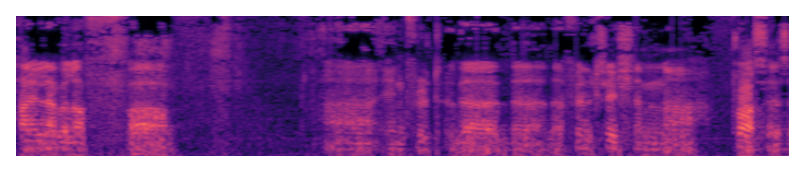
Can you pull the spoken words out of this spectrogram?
high level of uh, uh, the, the, the, filtration uh, process.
